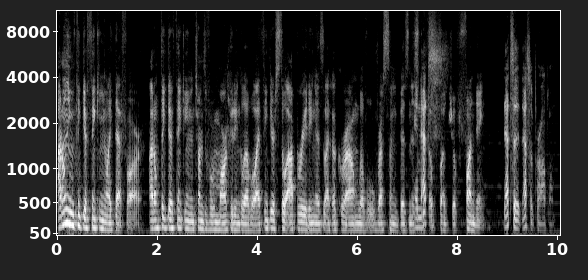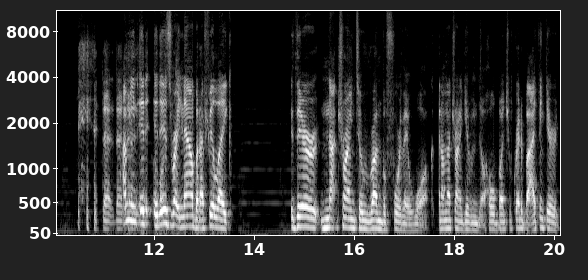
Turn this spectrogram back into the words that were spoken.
I don't even think they're thinking like that far. I don't think they're thinking in terms of a marketing level. I think they're still operating as like a ground level wrestling business And with a bunch of funding. that's a that's a problem that, that I that mean, is it a it lot. is right now, but I feel like they're not trying to run before they walk. And I'm not trying to give them a whole bunch of credit, but I think they're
